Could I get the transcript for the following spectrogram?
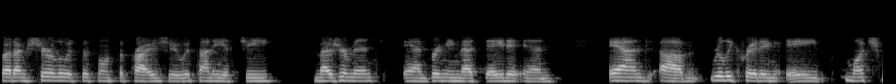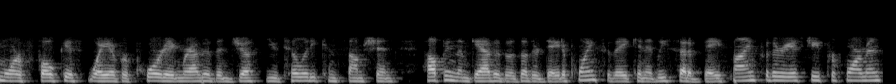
but I'm sure, Lewis, this won't surprise you. It's on ESG measurement and bringing that data in and um, really creating a much more focused way of reporting rather than just utility consumption, helping them gather those other data points so they can at least set a baseline for their ESG performance.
